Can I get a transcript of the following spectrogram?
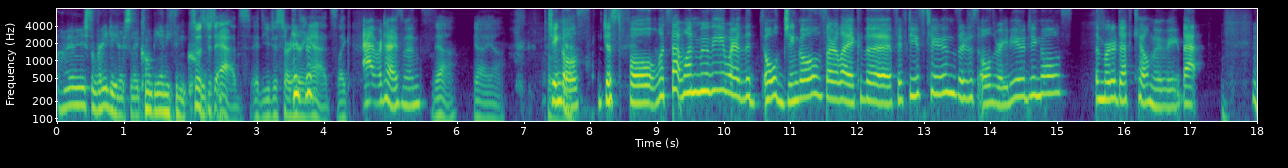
I mean, it's the radio, so it can't be anything. Cool. so it's just ads. It, you just start hearing ads. Like, advertisements yeah, yeah, yeah. Totally. jingles just full what's that one movie where the old jingles are like the 50s tunes they're just old radio jingles the murder death kill movie that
